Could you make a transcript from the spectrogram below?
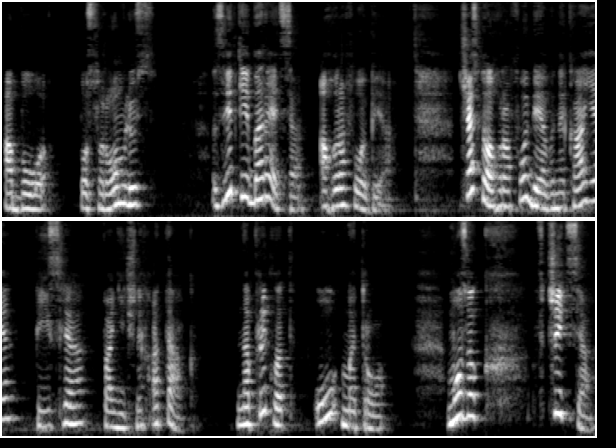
або посоромлюсь. Звідки й береться агорафобія? Часто агорафобія виникає після панічних атак, наприклад, у метро. Мозок вчиться,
